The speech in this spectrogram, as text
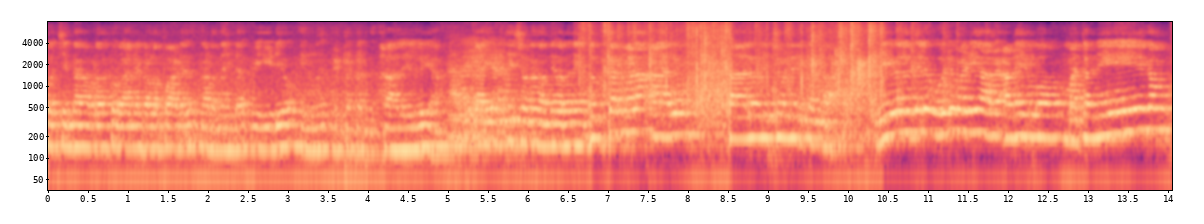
കൊച്ചിന്റെ അവിടെ ഖുറാന കള്ളപ്പാട് നടന്നതിന്റെ വീഡിയോ ഇന്ന് ഇട്ടിട്ടുണ്ട്. ഹാലയിലുയ കൈയടിച്ച് ഈശോനെ നന്ദി പറഞ്ഞ് ദുഃഖങ്ങൾ ആരും താലോലിച്ചുകൊണ്ടിരിക്കണ്ട ജീവിതത്തിൽ ഒരു വഴി അട- മറ്റനേകം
